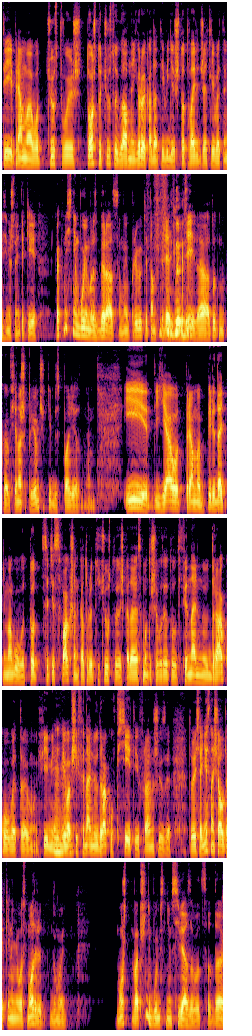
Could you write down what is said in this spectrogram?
ты прямо вот чувствуешь то, что чувствует главный герой, когда ты видишь, что творит Джет Ли в этом фильме, что они такие, как мы с ним будем разбираться? Мы привыкли там стрелять в людей, да, а тут все наши приемчики бесполезные. И я вот прямо передать не могу вот тот satisfaction, который ты чувствуешь, когда смотришь вот эту вот финальную драку в этом фильме, mm-hmm. и вообще финальную драку всей этой франшизы. То есть они сначала такие на него смотрят, думают, может, вообще не будем с ним связываться, да,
